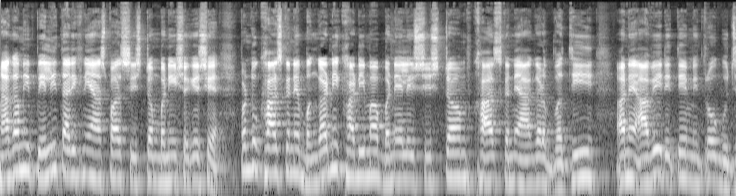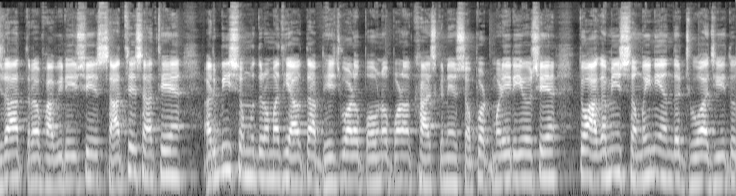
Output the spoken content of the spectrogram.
આગામી પહેલી તારીખની આસપાસ સિસ્ટમ બની શકે છે. પરંતુ ખાસ કરીને બંગાળની ખાડીમાં બનેલી સિસ્ટમ ખાસ કરીને આગળ વધી અને આવી રીતે મિત્રો ગુજરાત તરફ આવી રહી છે. સાથે સાથે અરબી સમુદ્રમાંથી આવતા ભેજવાળો પવનો પણ ખાસ કરીને સપોર્ટ મળી રહ્યો છે. તો આગામી સમયની અંદર જોવા જઈએ તો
